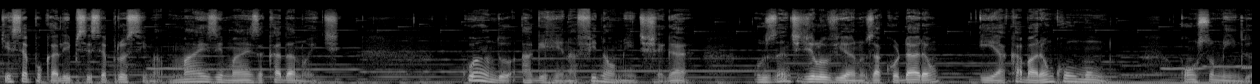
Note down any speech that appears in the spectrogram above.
que esse apocalipse se aproxima mais e mais a cada noite. Quando a guerrena finalmente chegar, os antediluvianos acordarão e acabarão com o mundo, consumindo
